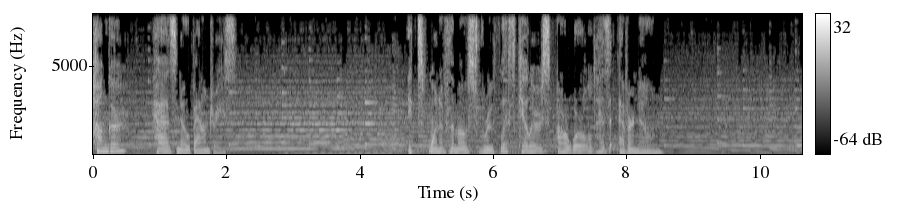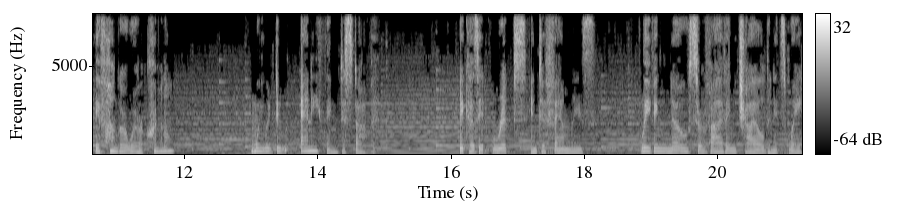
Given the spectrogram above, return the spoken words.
Hunger has no boundaries. It's one of the most ruthless killers our world has ever known. If hunger were a criminal, we would do anything to stop it. Because it rips into families, leaving no surviving child in its wake.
